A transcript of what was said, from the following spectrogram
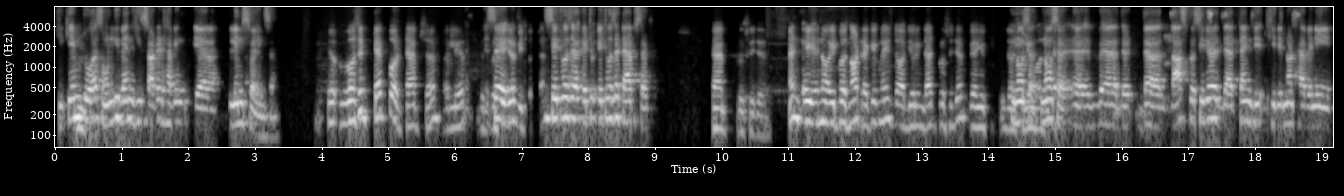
He came to us only when he started having uh, limb swelling, sir. Uh, Was it tap or TAP, sir, earlier? The Say- procedure which was done? So it was a it, it was a tap, sir. TAP procedure. And, uh, you know, it was not recognized uh, during that procedure? Where you, the No, sir. No, sir. Uh, uh, the, the last procedure that time, he did not have any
